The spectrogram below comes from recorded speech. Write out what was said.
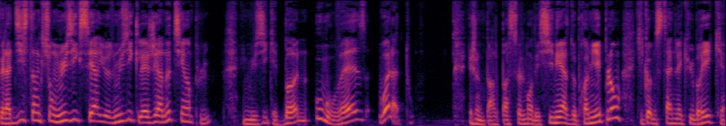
que la distinction musique sérieuse, musique légère ne tient plus. Une musique est bonne ou mauvaise, voilà tout. Et je ne parle pas seulement des cinéastes de premier plan, qui comme Stanley Kubrick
